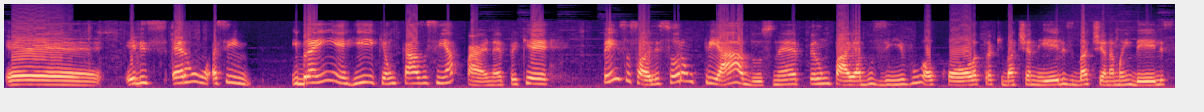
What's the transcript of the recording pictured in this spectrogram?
É, eles eram, assim, Ibrahim e Henrique é um caso assim a par, né? Porque pensa só, eles foram criados, né, por um pai abusivo, alcoólatra, que batia neles, batia na mãe deles.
